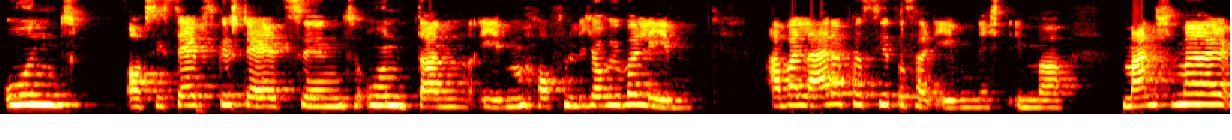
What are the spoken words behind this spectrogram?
und auf sich selbst gestellt sind und dann eben hoffentlich auch überleben. Aber leider passiert das halt eben nicht immer. Manchmal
